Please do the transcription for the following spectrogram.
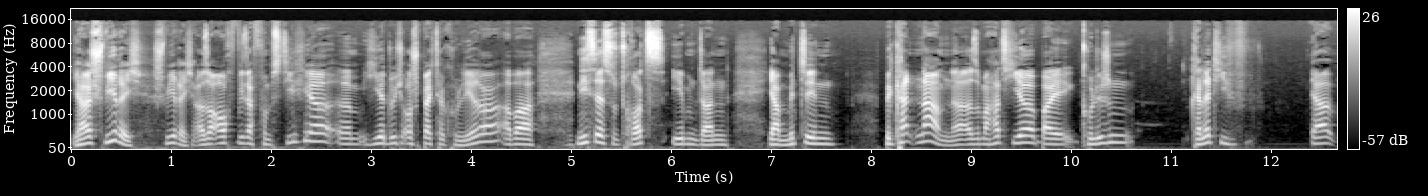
Ja, schwierig, schwierig. Also auch, wie gesagt, vom Stil her ähm, hier durchaus spektakulärer, aber nichtsdestotrotz eben dann, ja, mit den bekannten Namen. Ne? Also man hat hier bei Collision relativ, ja,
